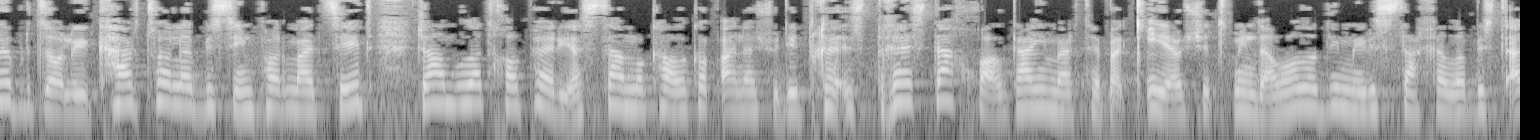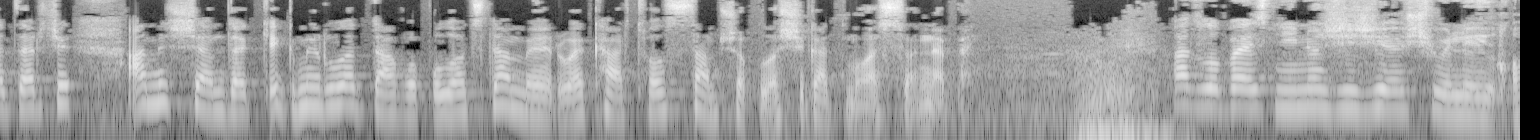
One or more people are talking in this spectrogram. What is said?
მებრძოლი ქართველების ინფორმაციით ჯამბულად ხოფერიას სამოქალაქო პანაშვიდი დღეს დღეს და ხვალ გამართება კიევში წმინდა ვოლოდიმირის სახელობის ტაძარში. ამის შემდეგ კი გმირულად დაღუპულ 22 ქართველს სამშობლოში გადმოასვენებენ მადლობა ეს ნინო ჟიჟიაშვილი იყო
